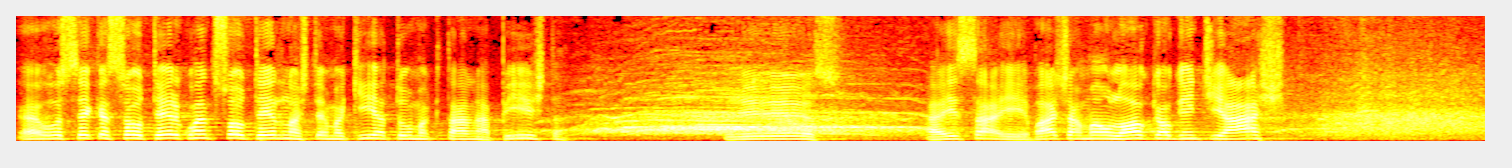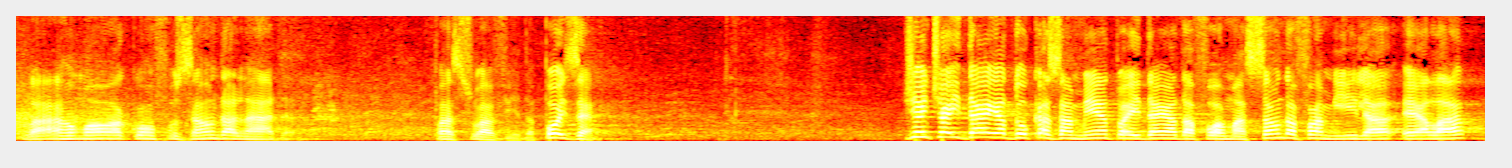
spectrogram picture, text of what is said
é? Você que é solteiro, quantos solteiros nós temos aqui? A turma que está na pista. Isso. É isso aí. Baixa a mão logo que alguém te acha. Lá arrumar uma confusão danada para a sua vida. Pois é. Gente, a ideia do casamento, a ideia da formação da família, ela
